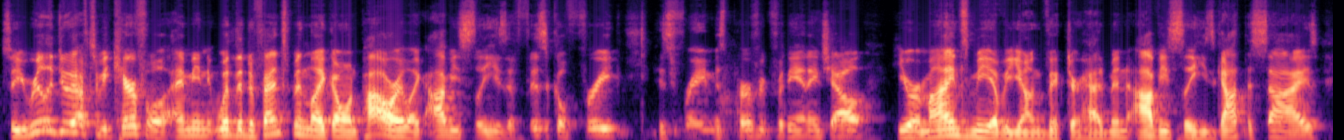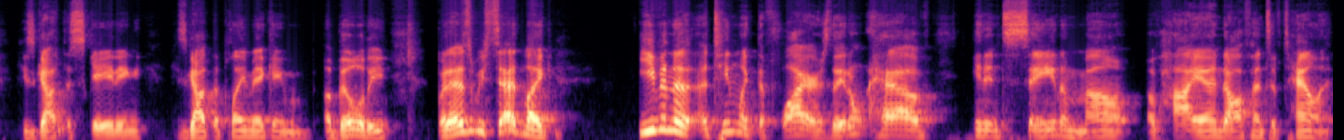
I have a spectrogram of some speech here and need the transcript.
So you really do have to be careful. I mean, with a defenseman like Owen Power, like obviously he's a physical freak. His frame is perfect for the NHL. He reminds me of a young Victor Hedman. Obviously, he's got the size, he's got the skating, he's got the playmaking ability. But as we said, like even a, a team like the Flyers, they don't have an insane amount of high end offensive talent,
